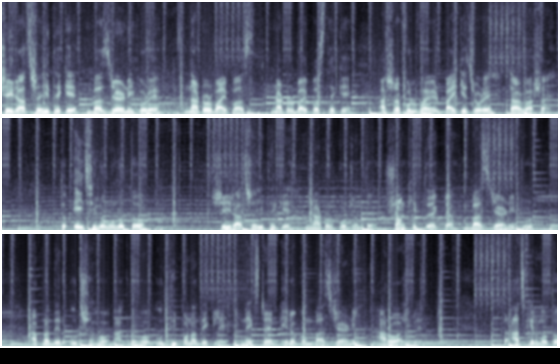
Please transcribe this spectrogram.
সেই রাজশাহী থেকে বাস জার্নি করে নাটোর বাইপাস নাটোর বাইপাস থেকে আশরাফুল ভাইয়ের বাইকে চড়ে তার বাসায়। তো এই ছিল মূলত সেই রাজশাহী থেকে নাটোর পর্যন্ত সংক্ষিপ্ত একটা বাস জার্নি ট্যুর আপনাদের উৎসাহ, আগ্রহ, উদ্দীপনা দেখলে নেক্সট টাইম এরকম বাস জার্নি আরও আসবে। তো আজকের মতো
